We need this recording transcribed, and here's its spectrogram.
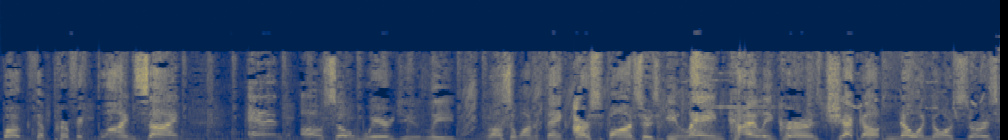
book, The Perfect Blind Side, and also Where You Lead. We also want to thank our sponsors, Elaine, Kiely Kearns. Check out Noah Noasaurus.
